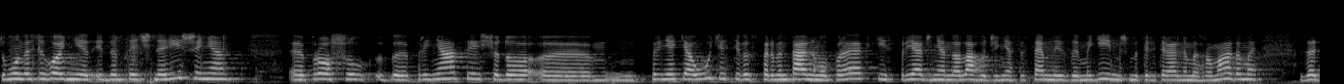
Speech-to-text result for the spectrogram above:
Тому на сьогодні ідентичне рішення. Е, Прошу е, прийняти щодо е, прийняття участі в експериментальному проєкті сприяння налагодження системної взаємодії між територіальними громадами за-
